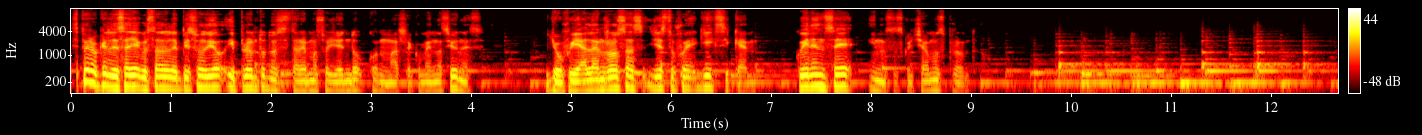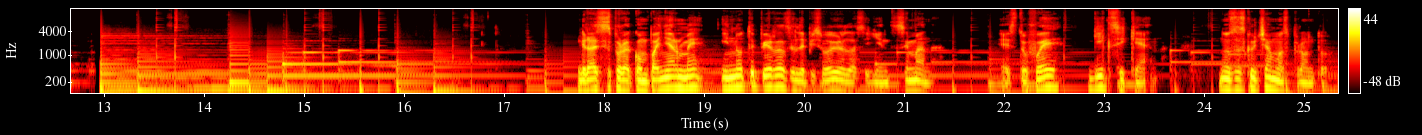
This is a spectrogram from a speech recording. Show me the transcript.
Espero que les haya gustado el episodio y pronto nos estaremos oyendo con más recomendaciones. Yo fui Alan Rosas y esto fue Geeksican. Cuídense y nos escuchamos pronto. Gracias por acompañarme y no te pierdas el episodio de la siguiente semana. Esto fue Geeksican. Nos escuchamos pronto.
